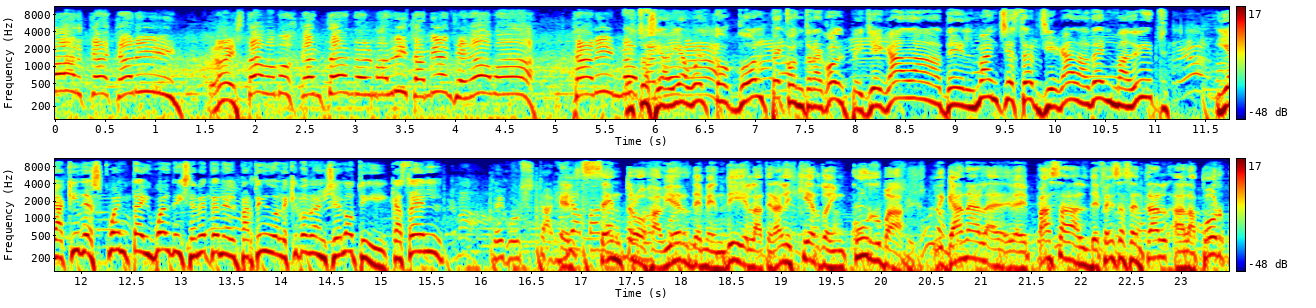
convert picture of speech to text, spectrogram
Marca Karim. Lo estábamos cantando. El Madrid también llegaba. Karim no Esto se había vuelto golpe contra golpe. Llegada del Manchester, llegada del Madrid. Y aquí descuenta igual y se mete en el partido el equipo de Ancelotti. Castel. El centro Javier de Mendí, el lateral izquierdo en curva, gana, eh, pasa al defensa central, a Lapor,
